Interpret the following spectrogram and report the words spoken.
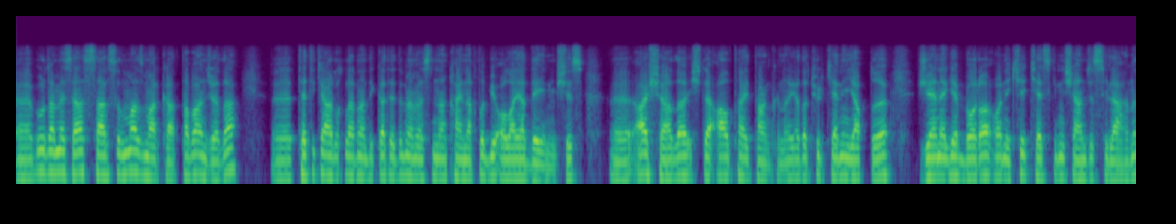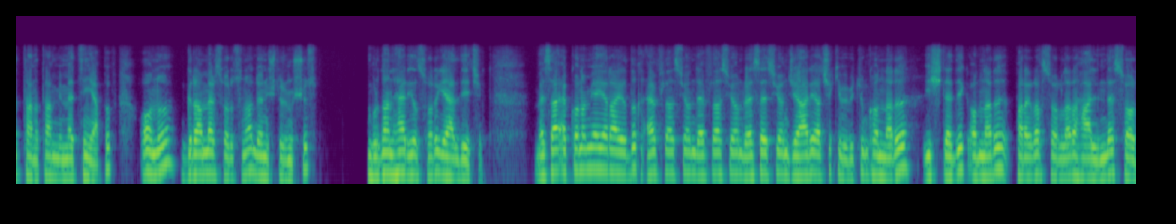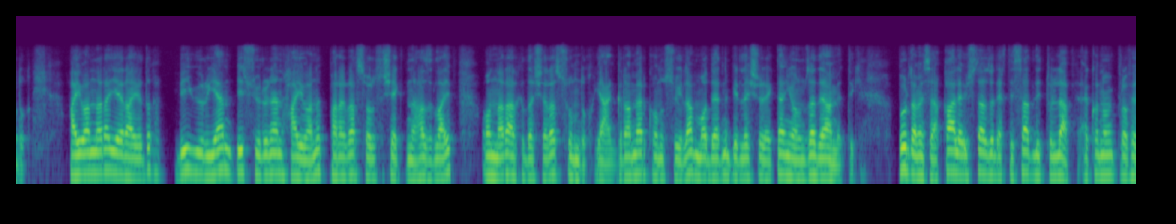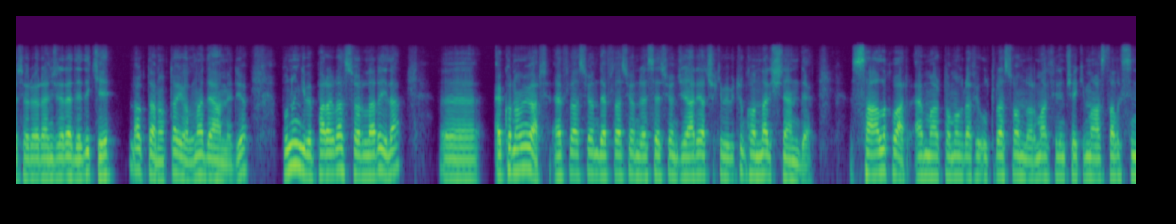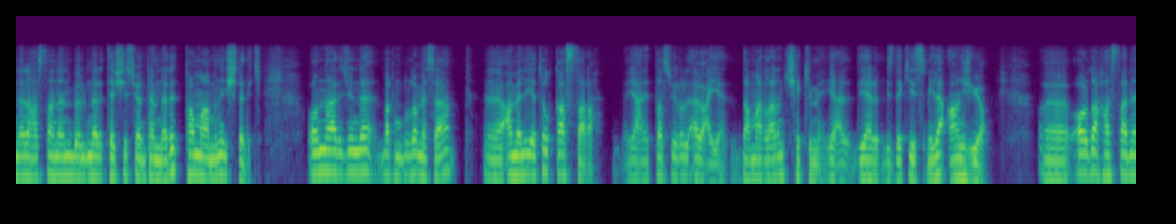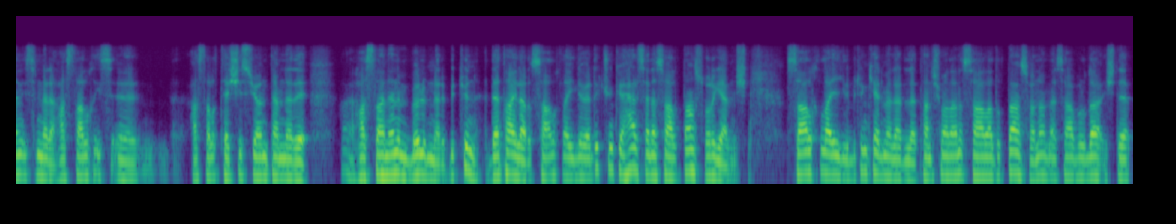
E, burada mesela sarsılmaz marka tabancada e, tetik ağırlıklarına dikkat edilmemesinden kaynaklı bir olaya değinmişiz. E, aşağıda işte Altay tankını ya da Türkiye'nin yaptığı JNG Bora 12 keskin nişancı silahını tanıtan bir metin yapıp onu gramer sorusuna dönüştürmüşüz. Buradan her yıl soru geldiği için. Mesela ekonomiye yer ayırdık. Enflasyon, deflasyon, resesyon, cari açık gibi bütün konuları işledik. Onları paragraf soruları halinde sorduk. Hayvanlara yer ayırdık. Bir yürüyen, bir sürünen hayvanı paragraf sorusu şeklinde hazırlayıp onları arkadaşlara sunduk. Yani gramer konusuyla moderni birleştirerekten yolumuza devam ettik. Burada mesela Kale Üstazul İktisad li Tullab profesörü öğrencilere dedi ki nokta nokta yoluna devam ediyor. Bunun gibi paragraf sorularıyla e, ekonomi var. Enflasyon, deflasyon, resesyon, cari açık gibi bütün konular işlendi. Sağlık var. MR, tomografi, ultrason, normal film çekimi, hastalık isimleri, hastanenin bölümleri, teşhis yöntemleri tamamını işledik. Onun haricinde bakın burada mesela e, ameliyetül kastara yani tasvirül ev'iye damarların çekimi yani diğer bizdeki ismiyle anjiyo. E, orada hastanenin isimleri, hastalık is, e, hastalık teşhis yöntemleri, e, hastanenin bölümleri, bütün detayları sağlıkla ilgili verdik. Çünkü her sene sağlıktan soru gelmiş. Sağlıkla ilgili bütün kelimelerle tanışmalarını sağladıktan sonra mesela burada işte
